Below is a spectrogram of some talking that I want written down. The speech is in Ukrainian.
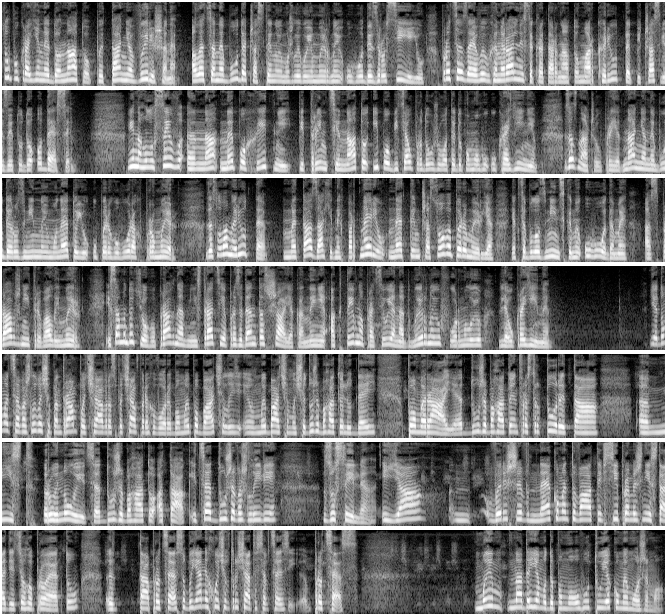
Вступ України до НАТО питання вирішене. Але це не буде частиною можливої мирної угоди з Росією. Про це заявив генеральний секретар НАТО Марк Рютте під час візиту до Одеси. Він наголосив е, на непохитній підтримці НАТО і пообіцяв продовжувати допомогу Україні. Зазначив, приєднання не буде розмінною монетою у переговорах про мир. За словами Рютте, мета західних партнерів не тимчасове перемир'я, як це було з мінськими угодами, а справжній тривалий мир. І саме до цього прагне адміністрація президента США, яка нині активно працює над мирною формулою для України. Я думаю, це важливо, що пан Трамп почав розпочав переговори, бо ми побачили, е, ми бачимо, що дуже багато людей помирає, дуже багато інфраструктури та міст руйнується, дуже багато атак, і це дуже важливі зусилля. І я вирішив не коментувати всі проміжні стадії цього проекту е, та процесу, бо я не хочу втручатися в цей процес. Ми надаємо допомогу ту, яку ми можемо.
